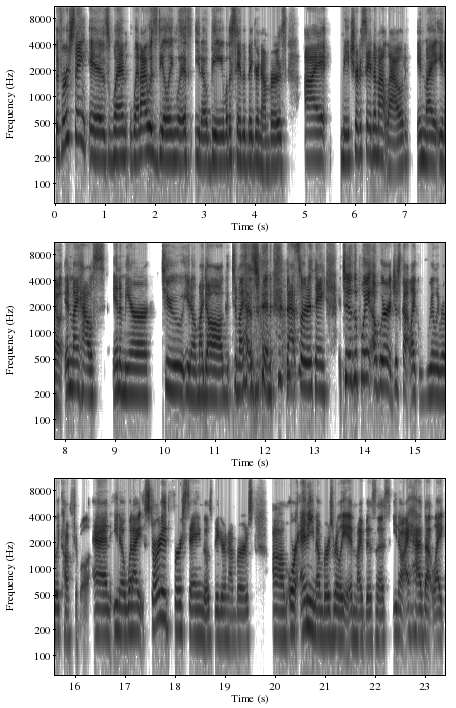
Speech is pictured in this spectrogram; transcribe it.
The first thing is when when I was dealing with, you know, being able to say the bigger numbers, I made sure to say them out loud in my, you know, in my house, in a mirror, to you know my dog to my husband that sort of thing to the point of where it just got like really really comfortable. And you know when i started first saying those bigger numbers um, or any numbers really in my business you know i had that like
